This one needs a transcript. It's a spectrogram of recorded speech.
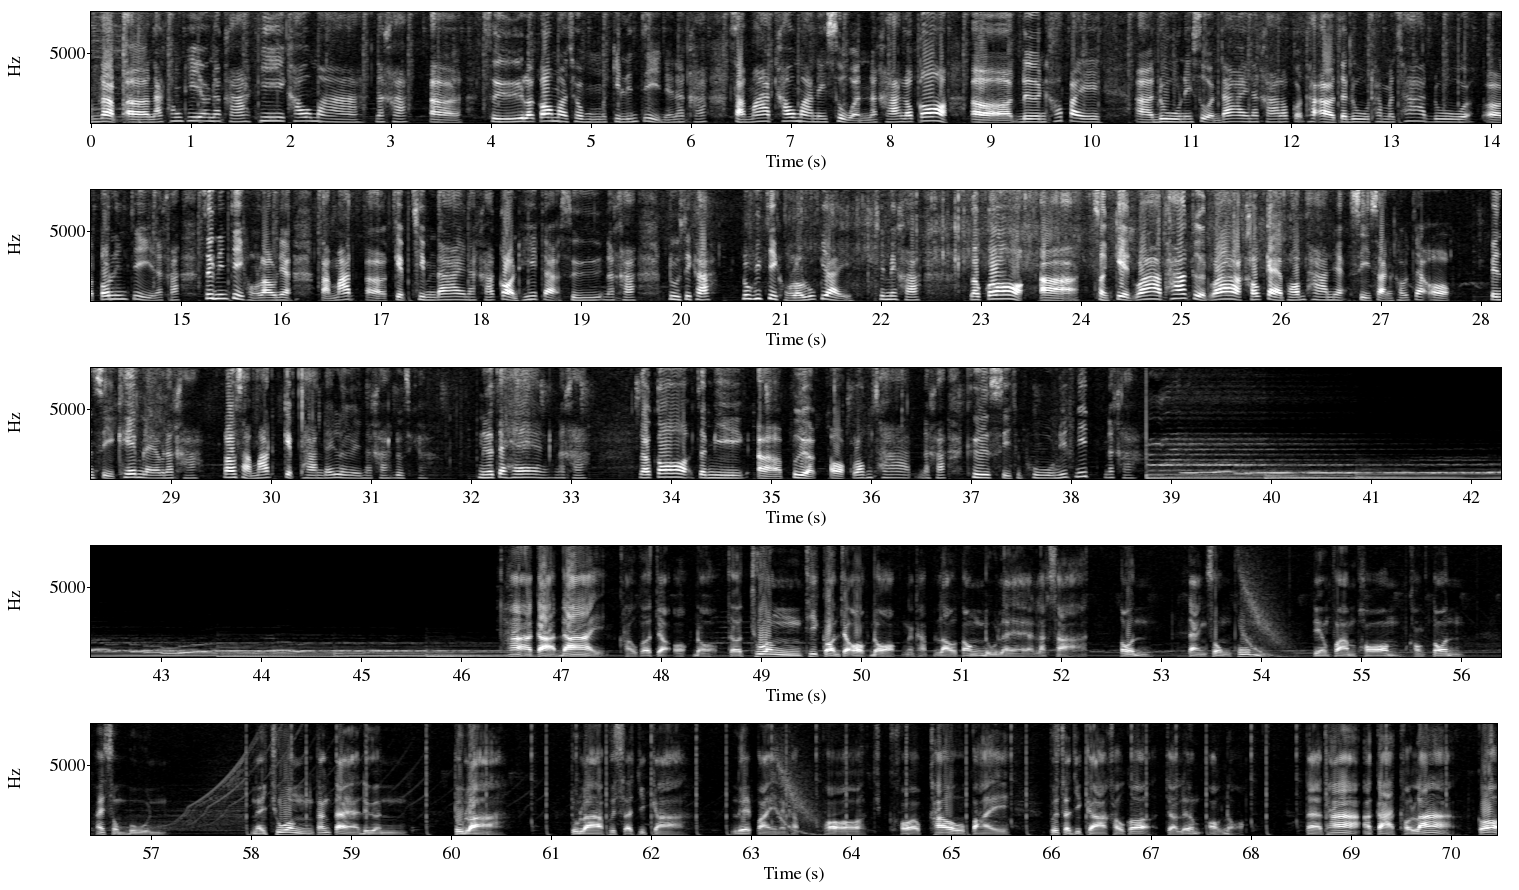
สำหรับนักท่องเที่ยวนะคะที่เข้ามานะคะซื้อแล้วก็มาชมกินลิ้นจี่เนี่ยนะคะ สามารถเข้ามาในสวนนะคะ แล้วก็เดินเข้าไปดูในสวนได้นะคะ แล้วก็จะดูธรรมชาติดูต้นลิ้นจี่นะคะ ซึ่งลิ้นจี่ของเราเนี่ยสามารถเก็บชิมได้นะคะ ก่อนที่จะซื้อนะคะ ดูสิคะลูกลิ้นจี่ของเราลูกใหญ่ใช่ไหมคะแล้วก็สังเกตว่าถ้าเกิดว่าเขาแก่พร้อมทานเนี่ยสีสันเขาจะออกเป็นสีเข้มแล้วนะคะ เราสามารถเก็บทานได้เลยนะคะ ดูสิคะเนื้อจะแห้งนะคะ แล้วก็จะมีเปลือกออกร่องชาตินะคะ คือสีชมพูนิดๆนะคะถ้าอากาศได้เขาก็จะออกดอก แต่ช่วงที่ก่อนจะออกดอกนะครับ เราต้องดูแลรักษาต้น แต่งทรงพุ่ม เตรียมความพร้อมของต้นให้สมบูรณ์ ในช่วงตั้งแต่เดือนตุลาตุลาพฤศจิกาเรื่อยไปนะครับ พอพอเข้าไปพฤศจิกาเขาก็จะเริ่มออกดอก แต่ถ้าอากาศเขาล่าก็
